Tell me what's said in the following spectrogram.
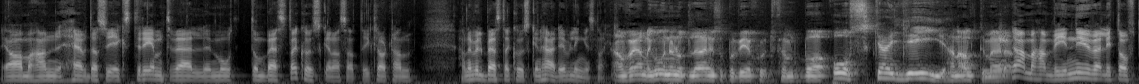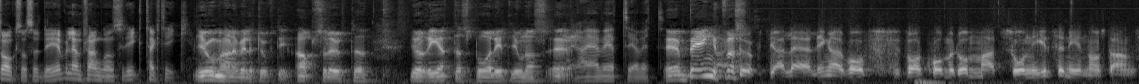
Ja, men han hävdar sig extremt väl mot de bästa kuskarna så att det är klart han Han är väl bästa kusken här, det är väl ingen snack. Han varenda gång det är något lärlingslopp på V75, bara Oskar J, han är alltid med där. Ja, men han vinner ju väldigt ofta också så det är väl en framgångsrik taktik. Jo, men han är väldigt duktig. Absolut. Jag retas bara lite Jonas. Ja, jag vet, jag vet. eh, Bengt, vad... Duktiga lärlingar, var, var kommer då Mats H. Nilsen in någonstans?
